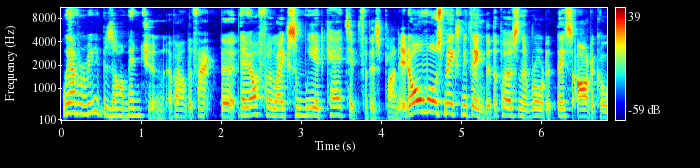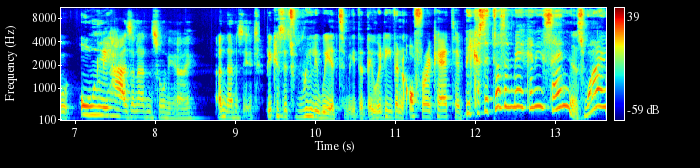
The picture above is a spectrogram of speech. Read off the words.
we have a really bizarre mention about the fact that they offer like some weird care tip for this plant. It almost makes me think that the person that wrote this article only has an Adansonii. And that is it. Because it's really weird to me that they would even offer a care tip. Because it doesn't make any sense. Why?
